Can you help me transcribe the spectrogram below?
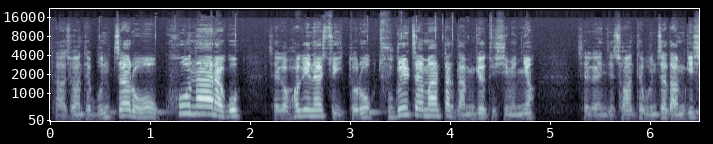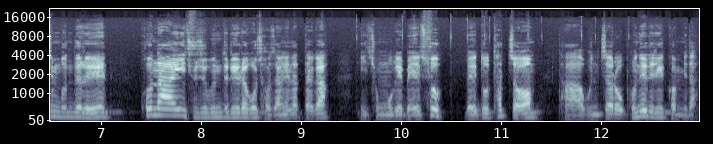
자 저한테 문자로 코나라고 제가 확인할 수 있도록 두 글자만 딱 남겨두시면요. 제가 이제 저한테 문자 남기신 분들은 코나이 주주분들이라고 저장해놨다가 이 종목의 매수, 매도 타점 다 문자로 보내드릴 겁니다.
